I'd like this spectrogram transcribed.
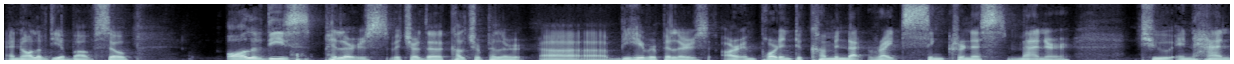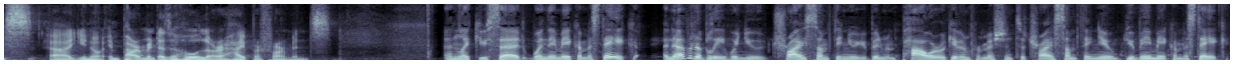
and all of the above. So, all of these pillars, which are the culture pillar, uh, behavior pillars, are important to come in that right synchronous manner to enhance, uh, you know, empowerment as a whole or high performance. And like you said, when they make a mistake, inevitably, when you try something new, you've been empowered or given permission to try something new, you may make a mistake.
